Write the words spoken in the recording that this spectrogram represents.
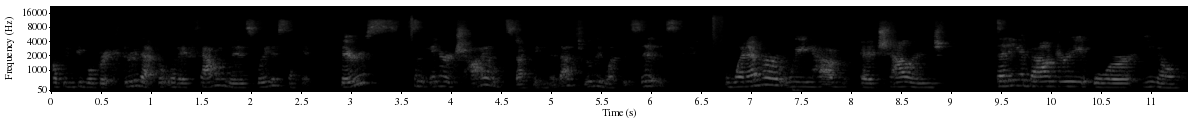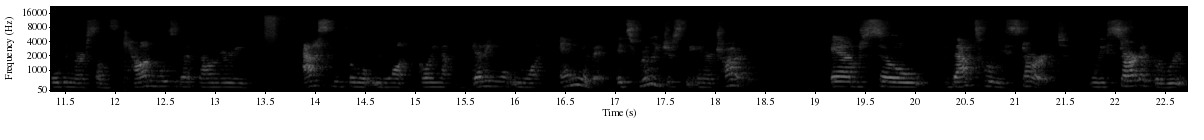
helping people break through that. But what i found is wait a second there's some inner child stuff in here. That's really what this is whenever we have a challenge setting a boundary or you know holding ourselves accountable to that boundary asking for what we want going out and getting what we want any of it it's really just the inner child. And so that's where we start. We start at the root.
